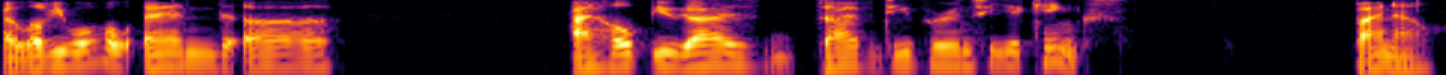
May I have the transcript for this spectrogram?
I love you all, and uh, I hope you guys dive deeper into your kinks. Bye now.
